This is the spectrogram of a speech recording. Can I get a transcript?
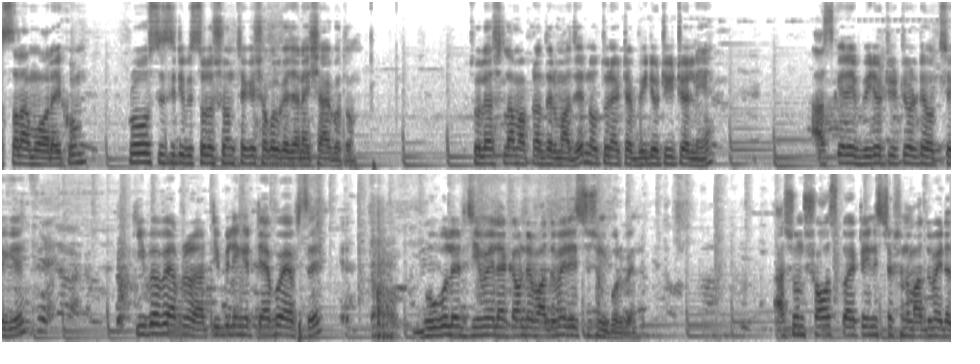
আসসালামু আলাইকুম। প্রো সিসিটিভি সলিউশন থেকে সকলকে জানাই স্বাগতম। চলে আসলাম আপনাদের মাঝে নতুন একটা ভিডিও টিউটোরিয়াল নিয়ে। আজকের এই ভিডিও টিউটোরিয়ালটি হচ্ছে গিয়ে, কীভাবে আপনারা টিপিলিংয়ের ট্যাবো অ্যাপসে গুগলের জিমেইল অ্যাকাউন্টের মাধ্যমে রেজিস্ট্রেশন করবেন। আসুন, সহজ কয়েকটা ইনস্ট্রাকশনের মাধ্যমে এটা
